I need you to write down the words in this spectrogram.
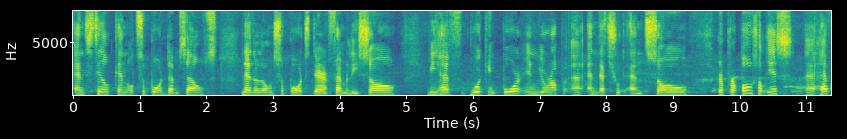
and still cannot support themselves, let alone support their families. So we have working poor in Europe, uh, and that should end. So the proposal is uh, have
